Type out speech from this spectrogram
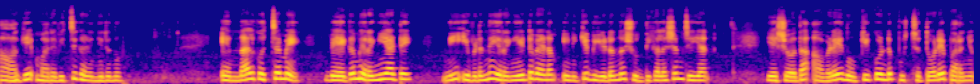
ആകെ മരവിച്ചു കഴിഞ്ഞിരുന്നു. എന്നാൽ കൊച്ചമ്മേ വേഗം ഇറങ്ങിയാട്ടെ. നീ ഇവിടുന്ന് ഇറങ്ങിയിട്ട് വേണം എനിക്ക് വീടൊന്ന് ശുദ്ധികലശം ചെയ്യാൻ. യശോദ അവളെ നോക്കിക്കൊണ്ട് പുച്ഛത്തോടെ പറഞ്ഞു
